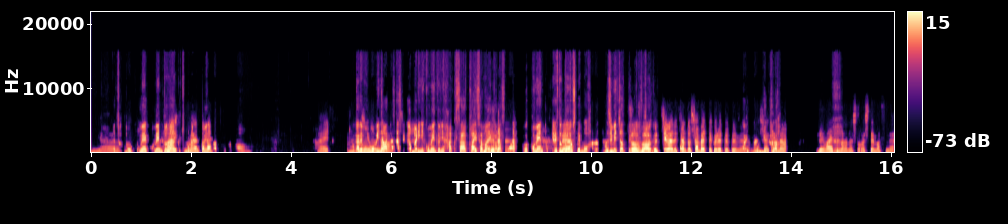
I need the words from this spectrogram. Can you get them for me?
いやちょっとコメコメントなんか、コメントね。はい。なんかでももうみんな私たちがあまりにコメントにさ、返さないからさ、コメントしてる人どうしてもう話し始めちゃってるそうそう、うちわでちゃんと喋ってくれててね、申し訳ない。フレマイクの話とかしてますね。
